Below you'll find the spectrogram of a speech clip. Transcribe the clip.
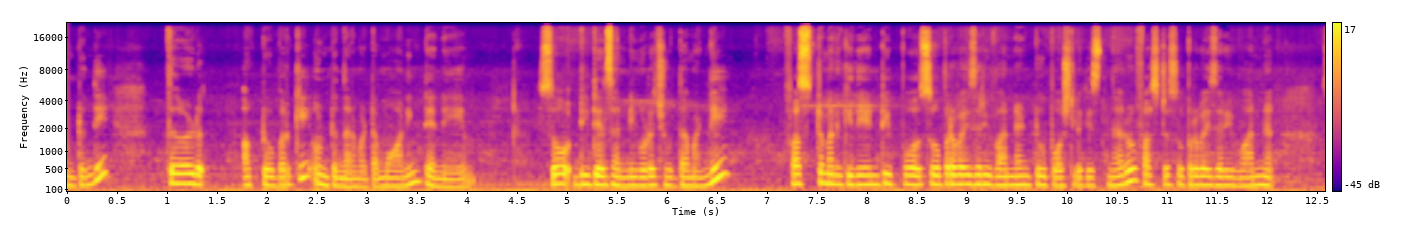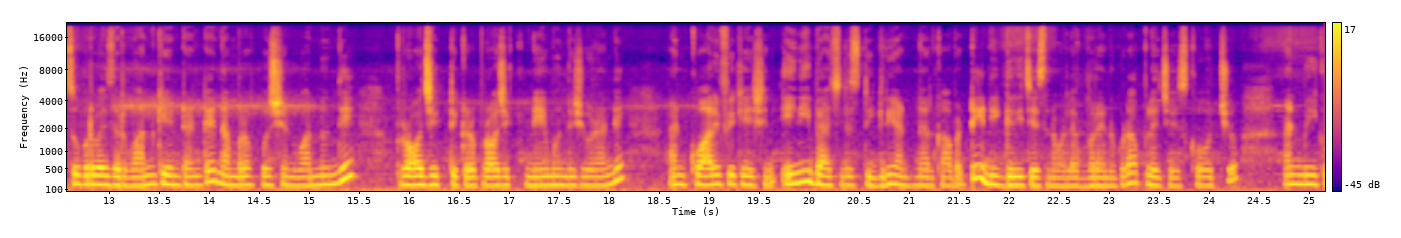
ఉంటుంది. థర్డ్ అక్టోబర్కి ఉంటుందన్నమాట morning ten AM so details అన్నీ కూడా చూద్దామండి. ఫస్ట్ మనకి ఇదేంటి పో సూపర్వైజరీ వన్ అండ్ టూ పోస్టులకి ఇస్తున్నారు. ఫస్ట్ సూపర్వైజరీ వన్ సూపర్వైజర్ వన్కి ఏంటంటే నెంబర్ ఆఫ్ పొజిషన్ వన్ ఉంది. ప్రాజెక్ట్ ఇక్కడ ప్రాజెక్ట్ నేమ్ ఉంది చూడండి. And qualification any bachelor's degree అంటున్నారు కాబట్టి డిగ్రీ చేసిన వాళ్ళు ఎవరైనా కూడా అప్లై చేసుకోవచ్చు. అండ్ మీకు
